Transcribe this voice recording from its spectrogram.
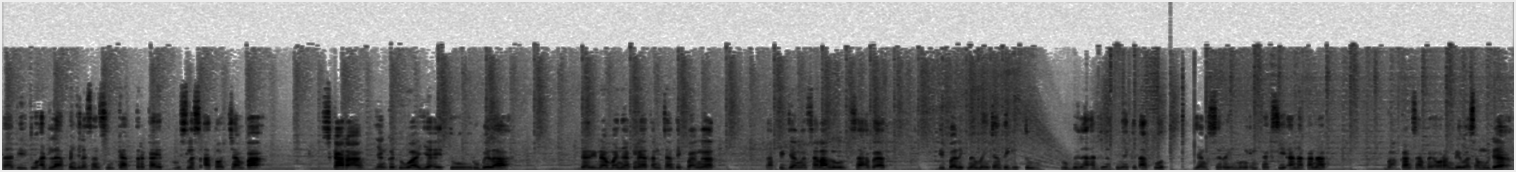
Tadi itu adalah penjelasan singkat terkait measles atau campak. Sekarang yang kedua yaitu rubella. Dari namanya kelihatan cantik banget. Tapi jangan salah loh sahabat. Di balik nama yang cantik itu, rubella adalah penyakit akut yang sering menginfeksi anak-anak, bahkan sampai orang dewasa muda.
